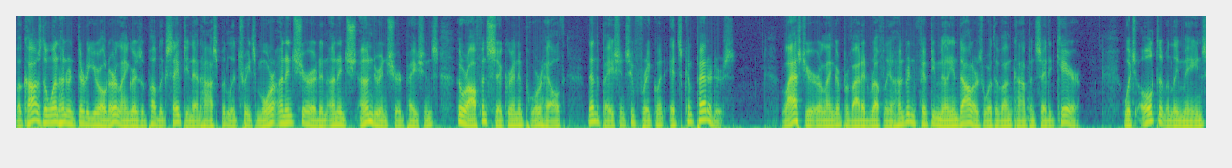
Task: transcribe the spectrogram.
Because the 130 year old Erlanger is a public safety net hospital, it treats more uninsured and unins- underinsured patients who are often sicker and in poor health than the patients who frequent its competitors. Last year, Erlanger provided roughly $150 million worth of uncompensated care, which ultimately means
